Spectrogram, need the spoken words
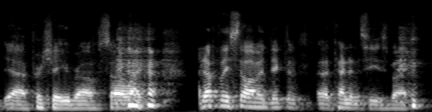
yeah, appreciate you, bro. So like, I definitely still have addictive uh, tendencies, but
